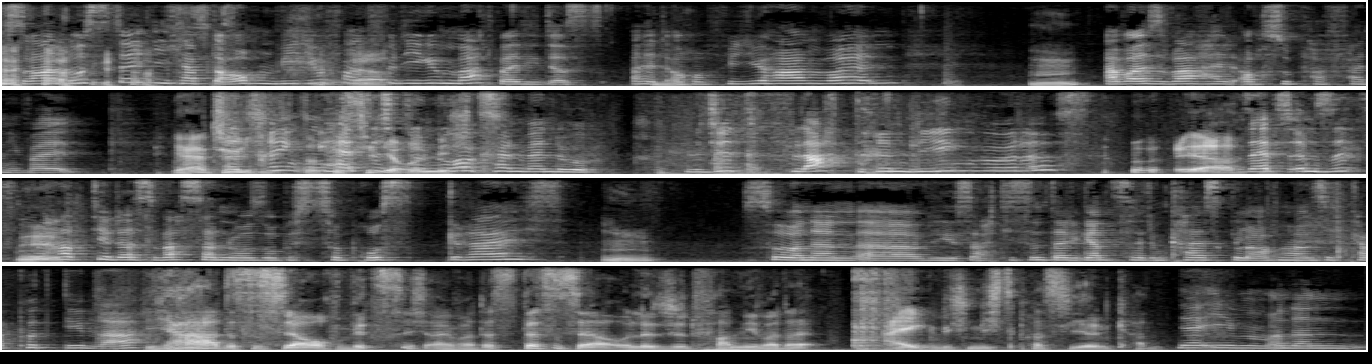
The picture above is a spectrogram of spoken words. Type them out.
Es war lustig. Ich habe da auch ein Video von ja. für die gemacht, weil die das halt mhm. auch auf Video haben wollten. Mhm. Aber es war halt auch super funny, weil ja, natürlich. Ertrinken hättest ja du nur können, wenn du legit flach drin liegen würdest. Ja. Selbst im Sitzen nee. hat dir das Wasser nur so bis zur Brust gereicht. Mhm. So, und dann, äh, wie gesagt, die sind da die ganze Zeit im Kreis gelaufen, haben sich kaputt gelacht. Ja, das ist ja auch witzig einfach. Das, das ist ja auch legit funny, weil da eigentlich nichts passieren kann. Ja, eben. Und dann,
